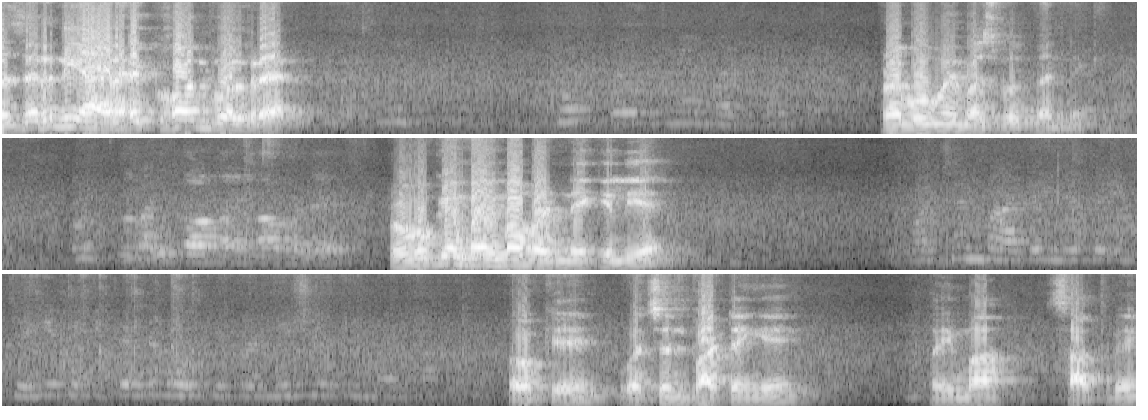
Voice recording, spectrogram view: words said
नज़र नहीं आ रहा है कौन बोल रहा है? प्रभु में मज़बूत बनने के लिए। प्रभु के महिमा बढ़ने के लिए वचन बांटेंगे तो एक जगह पे इकट्ठा होकर परमेश्वर की महिमा ओके वचन बांटेंगे महिमा साथ में।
